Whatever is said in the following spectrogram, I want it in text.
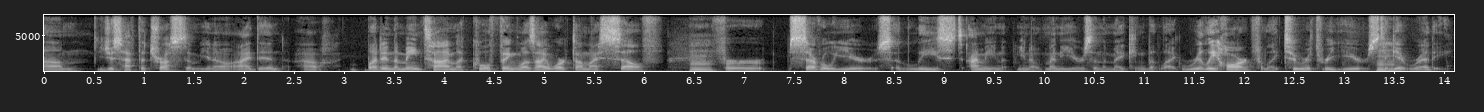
um, you just have to trust him. You know, I did. Oh, but in the meantime, a cool thing was I worked on myself mm. for several years, at least. I mean, you know, many years in the making, but like really hard for like two or three years mm-hmm. to get ready,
